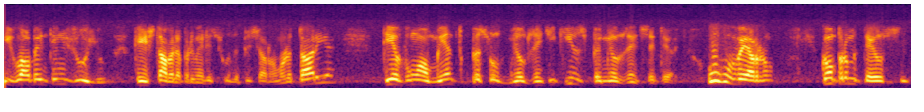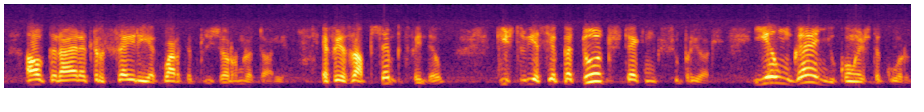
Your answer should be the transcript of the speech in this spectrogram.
igualmente em julho. Quem estava na primeira e segunda posição remuneratória teve um aumento que passou de 1.215 para 1.268. O Governo comprometeu-se a alterar a terceira e a quarta posição remuneratória. A FESAP sempre defendeu que isto devia ser para todos os técnicos superiores. E é um ganho com este acordo.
